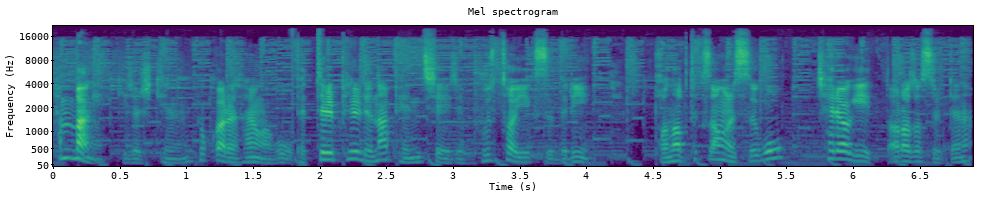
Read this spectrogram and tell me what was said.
한 방에 기절시키는 효과를 사용하고 배틀필드나 벤치에 이제 부스터 EX들이 번업 특성을 쓰고 체력이 떨어졌을 때는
